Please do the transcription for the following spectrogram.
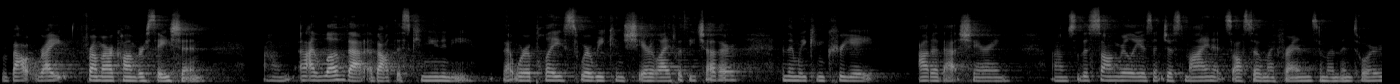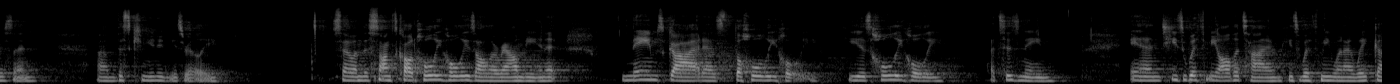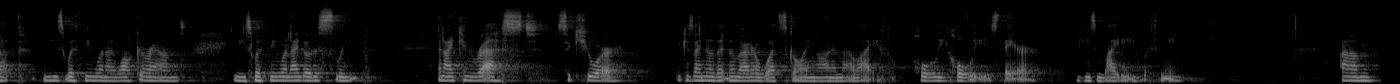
about right from our conversation. Um, and I love that about this community, that we're a place where we can share life with each other, and then we can create out of that sharing. Um, so this song really isn't just mine, it's also my friends and my mentors, and um, this community is really. So, and this song's called Holy Holies All Around Me, and it names God as the Holy Holy. He is Holy Holy, that's his name. And he's with me all the time. He's with me when I wake up, and he's with me when I walk around, and he's with me when I go to sleep. And I can rest secure because I know that no matter what's going on in my life, Holy Holy is there and He's mighty with me. Um,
